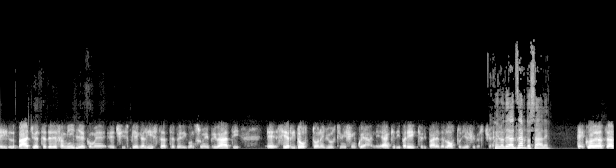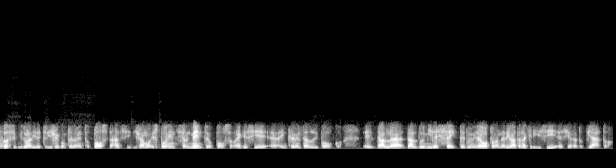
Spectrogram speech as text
il budget delle famiglie, come eh, ci spiega l'Istat per i consumi privati, eh, si è ridotto negli ultimi cinque anni, anche di parecchio, di pare dell'8-10%. Quello dell'azzardo sale? E quello dell'azzardo ha seguito una direttrice completamente opposta, anzi diciamo esponenzialmente opposta, non è che si è eh, incrementato di poco eh, dal, dal 2007-2008 quando è arrivata la crisi eh, si è raddoppiato.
